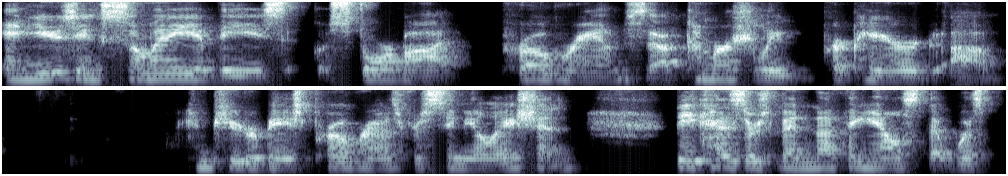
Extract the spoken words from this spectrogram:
and using so many of these store bought programs, uh, commercially prepared uh, computer based programs for simulation because there's been nothing else that was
